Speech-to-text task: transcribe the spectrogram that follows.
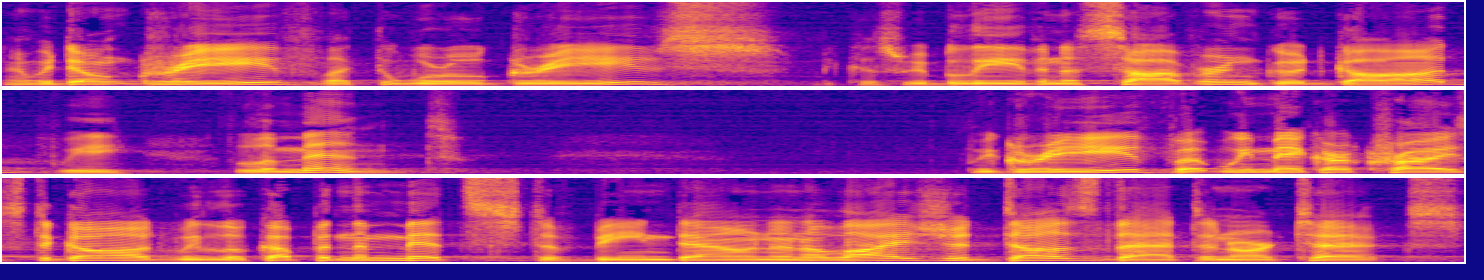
Now, we don't grieve like the world grieves because we believe in a sovereign, good God. We lament. We grieve, but we make our cries to God. We look up in the midst of being down. And Elijah does that in our text.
